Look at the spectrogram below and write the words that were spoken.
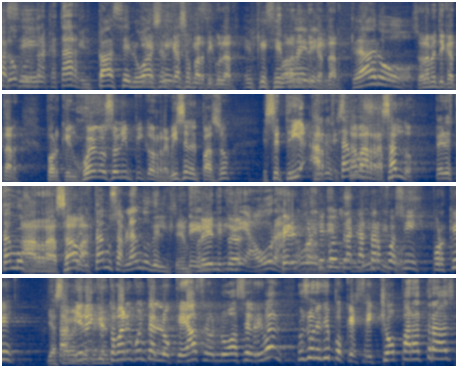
tiró hace- contra Qatar? El pase lo hace. es el caso se- particular. el que se Solamente mueve. Qatar. Claro. Solamente Qatar. Porque en Juegos Olímpicos, revisen el paso, ese tri estaba arrasando. Pero estamos, Arrasaba. pero estamos hablando del, Se del tri de ahora. Pero. ¿por qué contra Qatar fue así? ¿Por qué? Ya También hay que tomar en cuenta lo que hace o no hace el rival. Es un equipo que se echó para atrás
